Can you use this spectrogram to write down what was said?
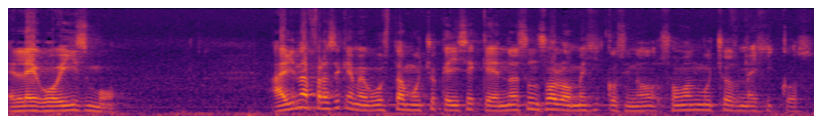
el egoísmo. Hay una frase que me gusta mucho que dice que no es un solo México, sino somos muchos Méxicos.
